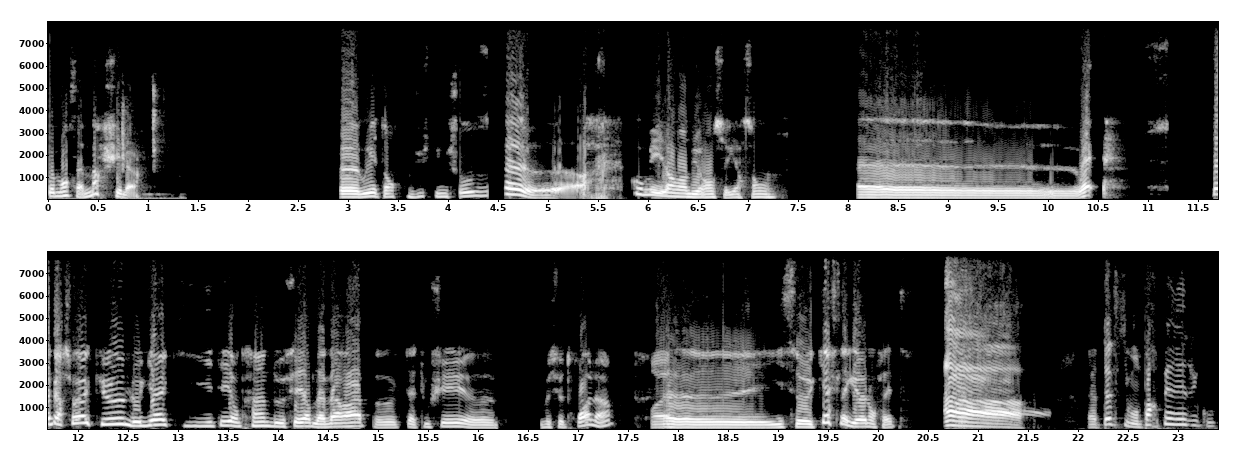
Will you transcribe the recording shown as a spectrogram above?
Commence à marcher là. Euh, oui, attends, juste une chose. Alors, combien il a en endurance ce garçon? Euh... Ouais. T'aperçois que le gars qui était en train de faire de la varap euh, que t'as touché, euh, Monsieur 3 là, Ouais. euh, il se casse la gueule en fait. Ah Euh, Peut-être qu'ils m'ont pas repéré du coup.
